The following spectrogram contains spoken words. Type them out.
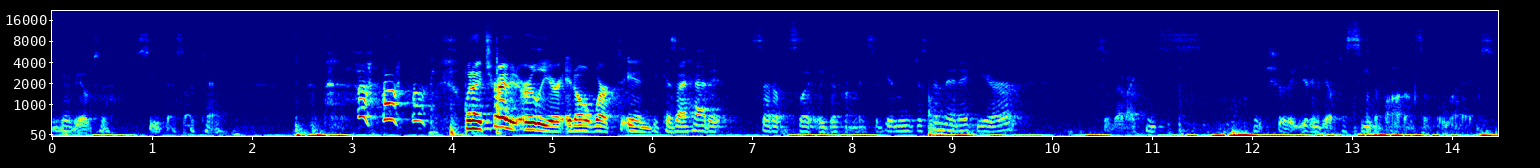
going to be able to see this, okay. when I tried it earlier, it all worked in because I had it set up slightly differently. So give me just a minute here so that I can make sure that you're going to be able to see the bottoms of the legs.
